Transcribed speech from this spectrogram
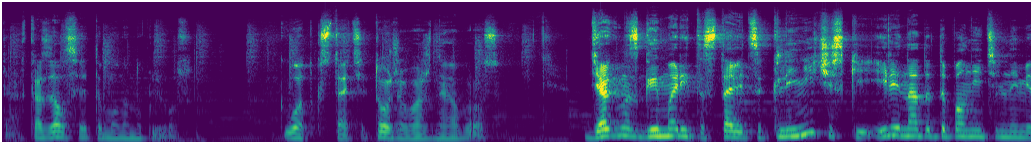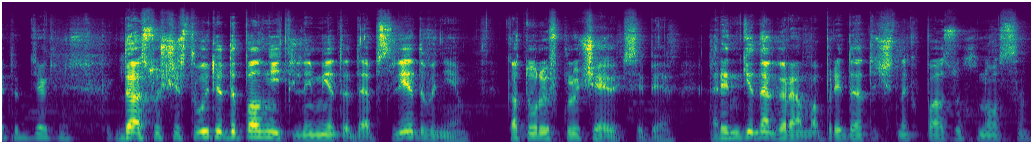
да, оказался это мононуклеоз. Вот, кстати, тоже важный вопрос. Диагноз гайморита ставится клинический или надо дополнительный метод диагностики? Да, существуют и дополнительные методы обследования, которые включают в себя рентгенограмма придаточных пазух носа,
